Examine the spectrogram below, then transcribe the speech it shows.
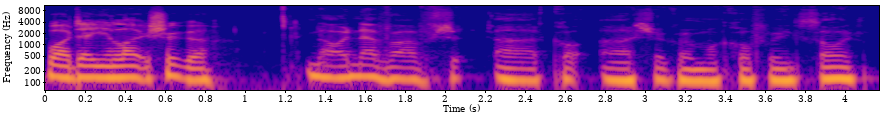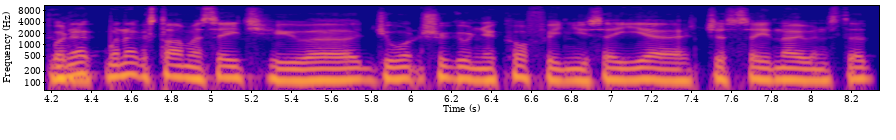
Why don't you like sugar? No, I never have sh- uh, co- uh, sugar in my coffee. Sorry. When, ne- when next time I say to you, uh, "Do you want sugar in your coffee?" and you say, "Yeah," just say no instead.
